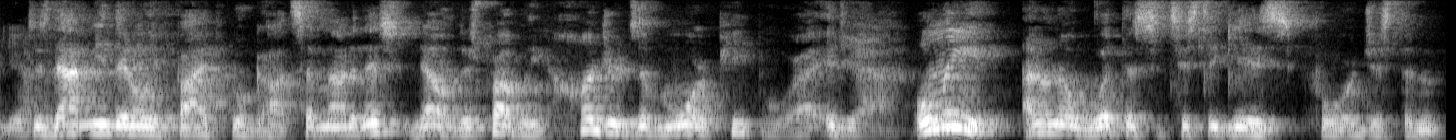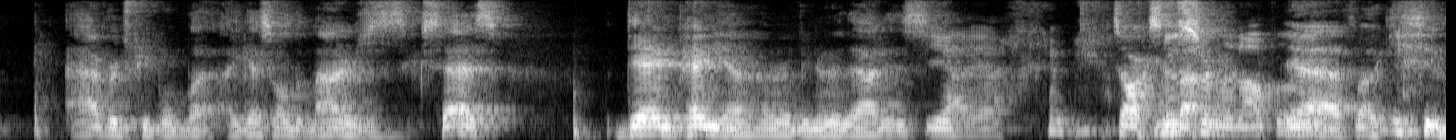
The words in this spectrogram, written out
Yeah Does that mean that only five people got something out of this? No, there's probably hundreds of more people, right? Yeah only I don't know what the statistic is for just the average people, but I guess all that matters is success. Dan Pena, I don't know if you know who that is. yeah yeah Talks mr about monopoly yeah, fucking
